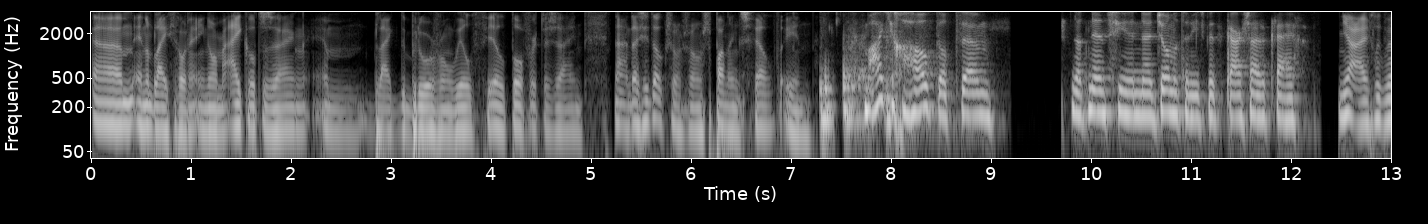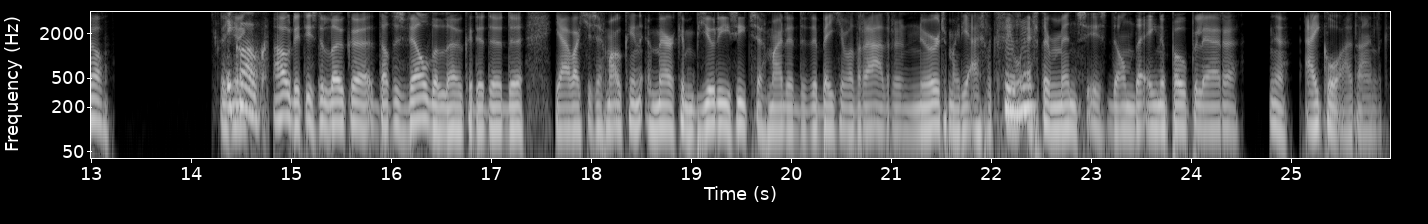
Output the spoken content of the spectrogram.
Ehm, en dan blijkt hij gewoon een enorme eikel te zijn. En blijkt de broer van Will veel toffer te zijn. Nou, daar zit ook zo'n zo'n spanningsveld in. Maar had je gehoopt dat, ehm, dat Nancy en eh, Jonathan iets met elkaar zouden krijgen? Ja, eigenlijk wel. Dat Ik denkt, ook. Oh, dit is de leuke, dat is wel de leuke. De, de, de, ja, wat je zeg maar ook in American Beauty ziet, zeg maar, de, de, de beetje wat radere nerd, maar die eigenlijk veel Mhm. echter mens is dan de ene populaire ja, eikel uiteindelijk.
